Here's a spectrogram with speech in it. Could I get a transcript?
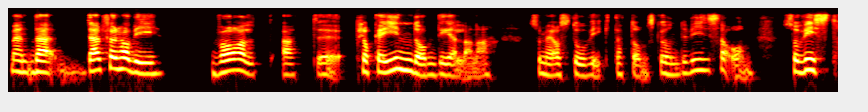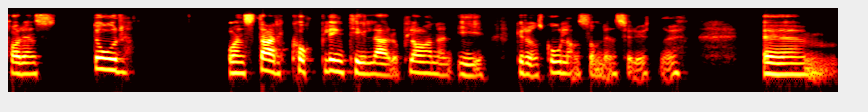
Men där, därför har vi valt att eh, plocka in de delarna som är av stor vikt att de ska undervisa om. Så visst har en stor och en stark koppling till läroplanen i grundskolan som den ser ut nu. Um,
